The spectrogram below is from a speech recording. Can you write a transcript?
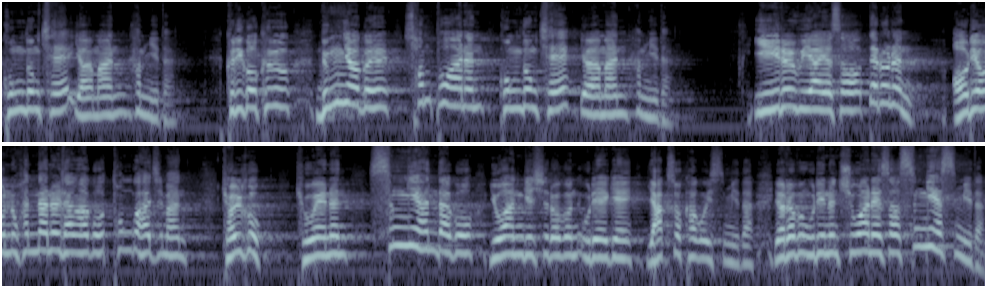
공동체여야만 합니다. 그리고 그 능력을 선포하는 공동체여야만 합니다. 이 일을 위하여서 때로는 어려운 환난을 당하고 통과하지만 결국 교회는 승리한다고 요한계시록은 우리에게 약속하고 있습니다. 여러분, 우리는 주 안에서 승리했습니다.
